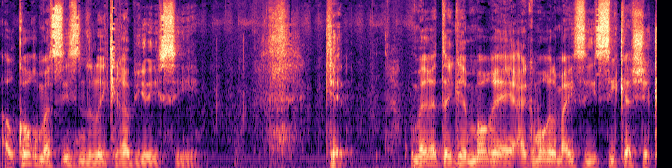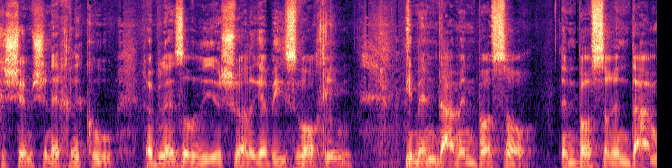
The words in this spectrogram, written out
על כור מסיסן דלוי כרבי יוסי. כן. אומרת הגמור, הגמור למעשה הסיקה שכשם שנחלקו רב לזר ויהושע לגבי זבוכים, אם אין דם אין בוסו אין בוסר אין דם,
